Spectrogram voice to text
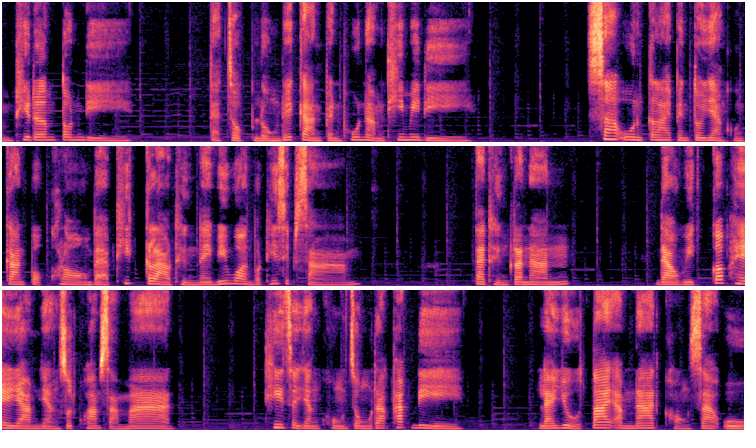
ำที่เริ่มต้นดี แต่จบลงด้วยการเป็นผู้นำที่ไม่ดีซาอูลกลายเป็นตัวอย่างของการปกครองแบบที่กล่าวถึงในวิวรณ์บทที่ 13 แต่ถึงกระนั้น ดาวิดก็พยายามอย่างสุดความสามารถ ที่จะยังคงจงรักภักดี และอยู่ใต้อำนาจของซาอู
